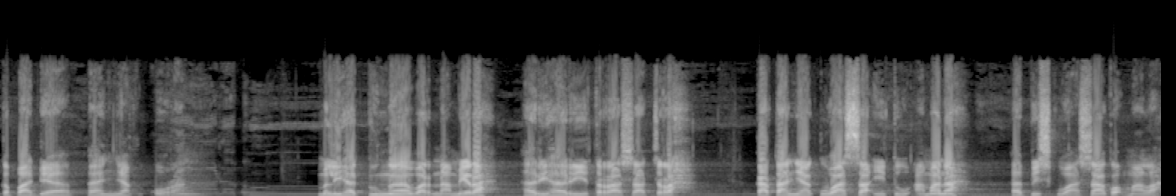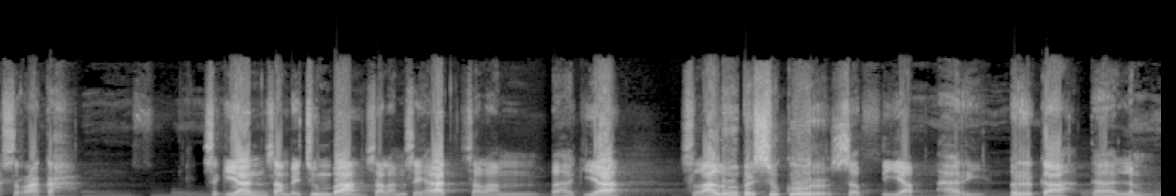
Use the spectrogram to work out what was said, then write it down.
kepada banyak orang. Melihat bunga warna merah, hari-hari terasa cerah. Katanya kuasa itu amanah, habis kuasa kok malah serakah. Sekian, sampai jumpa. Salam sehat, salam bahagia. Selalu bersyukur setiap hari. Berkah dalam.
